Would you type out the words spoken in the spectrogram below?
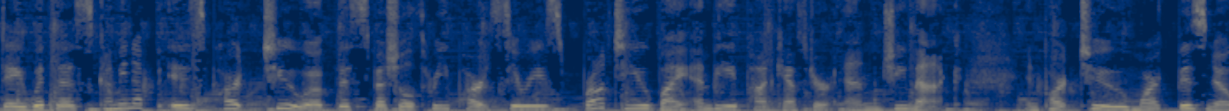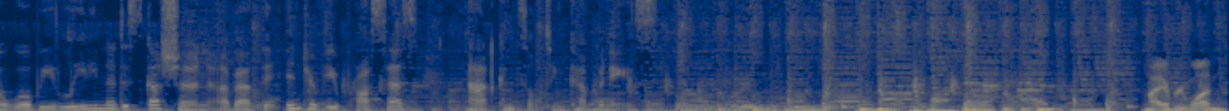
Stay with us. Coming up is part two of this special three part series brought to you by MBA podcaster and GMAC. In part two, Mark Bisnow will be leading a discussion about the interview process at consulting companies. Hi, everyone.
